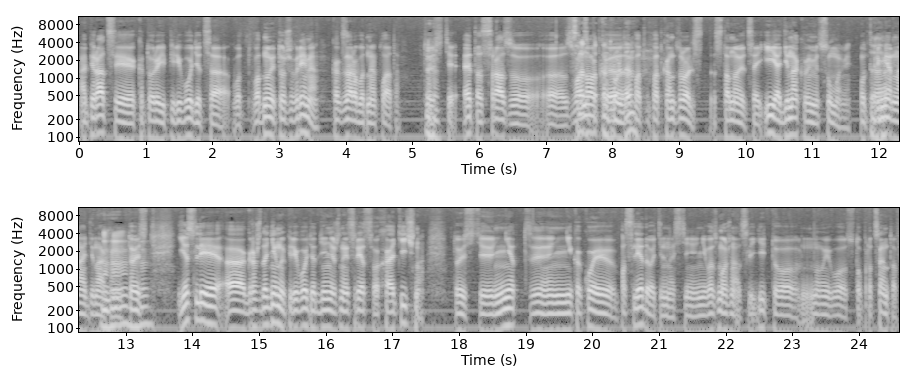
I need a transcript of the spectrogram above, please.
операции, которые переводятся вот в одно и то же время, как заработная плата. То угу. есть это сразу э, звонок сразу под, контроль, э, да? под, под контроль становится и одинаковыми суммами. Вот да. примерно одинаковыми. Угу, то есть, если э, гражданину переводят денежные средства хаотично, то есть э, нет э, никакой последовательности, невозможно отследить, то ну, его 100%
